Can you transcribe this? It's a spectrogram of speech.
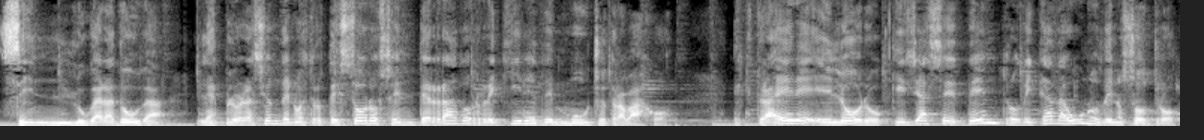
Sin lugar a duda, la exploración de nuestros tesoros enterrados requiere de mucho trabajo. Extraer el oro que yace dentro de cada uno de nosotros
